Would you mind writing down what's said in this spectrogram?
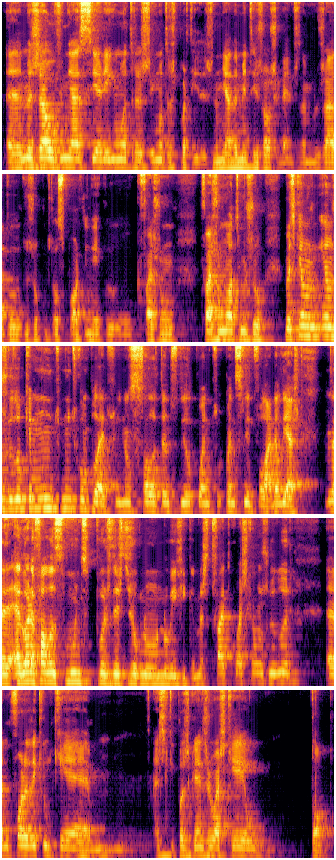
Uh, mas já o vinha a ser em outras, em outras partidas, nomeadamente em jogos grandes. Lembro já do, do jogo contra o Sporting, é que, que, faz, um, faz um ótimo jogo, mas que é um, é um jogador que é muito, muito completo e não se fala tanto dele quanto, quanto se de falar. Aliás, uh, agora fala-se muito depois deste jogo no, no Benfica, mas de facto eu acho que é um jogador um, ah, fora daquilo que é um, as equipas grandes, eu acho que é o top.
